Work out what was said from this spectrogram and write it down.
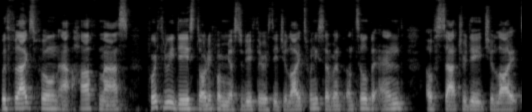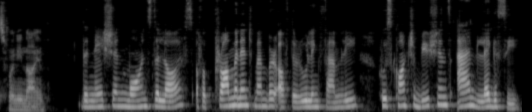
with flags flown at half mast for three days starting from yesterday, Thursday, July 27th until the end of Saturday, July 29th. The nation mourns the loss of a prominent member of the ruling family whose contributions and legacy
